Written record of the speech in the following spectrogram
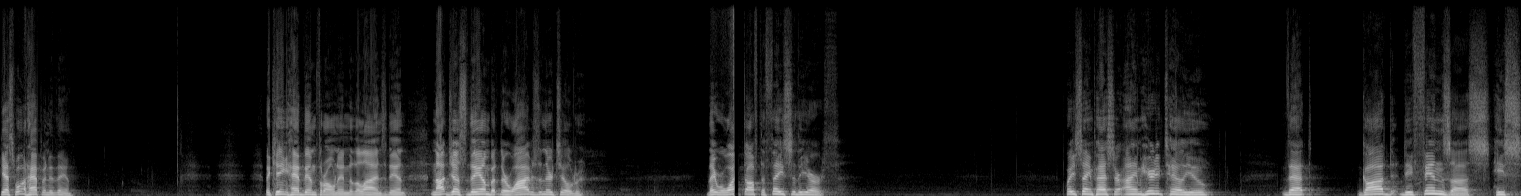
guess what happened to them? The king had them thrown into the lion's den. Not just them, but their wives and their children. They were wiped off the face of the earth. What are you saying, Pastor? I am here to tell you that God defends us. He's,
